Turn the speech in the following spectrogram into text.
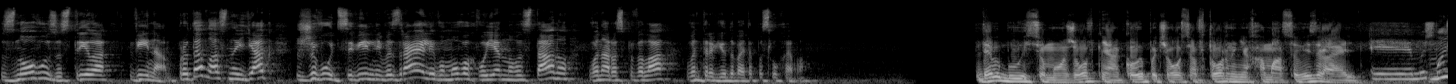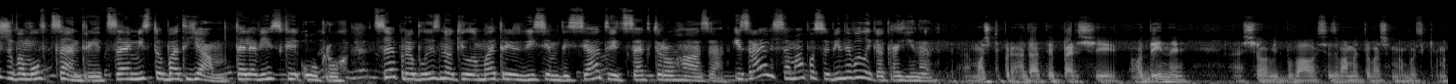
знову зустріла війна. Про те, власне, як живуть цивільні в Ізраїлі в умовах воєнного стану, вона розповіла в інтерв'ю. Давайте послухаємо. Де ви були 7 жовтня, коли почалося вторгнення Хамасу в Ізраїль? Ми живемо в центрі. Це місто Бат-Ям, Тель-Авівський округ. Це приблизно кілометрів 80 від сектору Газа. Ізраїль сама по собі невелика країна. Можете пригадати перші години, е, що відбувалося з вами та вашими близькими?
